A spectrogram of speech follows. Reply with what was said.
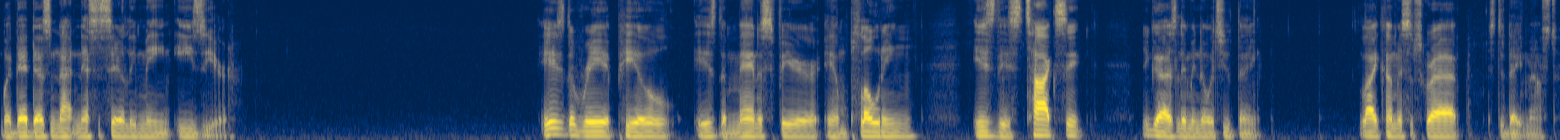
but that does not necessarily mean easier. Is the red pill, is the manosphere imploding? Is this toxic? You guys let me know what you think. Like, comment, subscribe. It's the Date Master.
